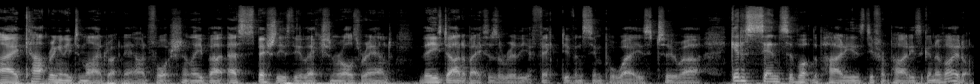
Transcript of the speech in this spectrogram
I can't bring any to mind right now, unfortunately, but especially as the election rolls around, these databases are really effective and simple ways to uh, get a sense of what the parties, different parties, are going to vote on.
